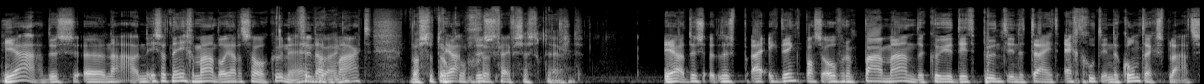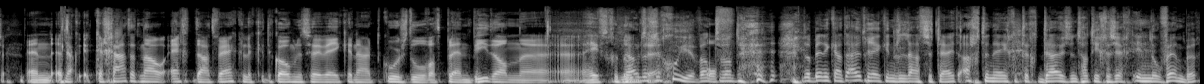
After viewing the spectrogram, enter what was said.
Ja, dus uh, nou, is dat negen maanden al? Ja, dat zou wel kunnen. Hè? Februari maart was het ook ja, nog dus, 65.000. Ja, dus, dus eh, ik denk pas over een paar maanden kun je dit punt in de tijd echt goed in de context plaatsen. En het, gaat het nou echt daadwerkelijk de komende twee weken naar het koersdoel wat Plan B dan uh, heeft genoemd? Nou, dat is een goeie, want, want daar ben ik aan het uitrekenen de laatste tijd. 98.000 had hij gezegd in november.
